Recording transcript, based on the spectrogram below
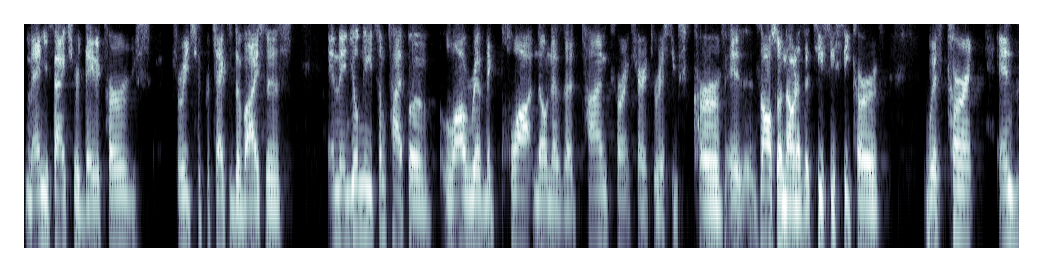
manufacturer data curves for each of the protective devices. And then you'll need some type of logarithmic plot known as a time current characteristics curve. It's also known as a TCC curve with current. And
